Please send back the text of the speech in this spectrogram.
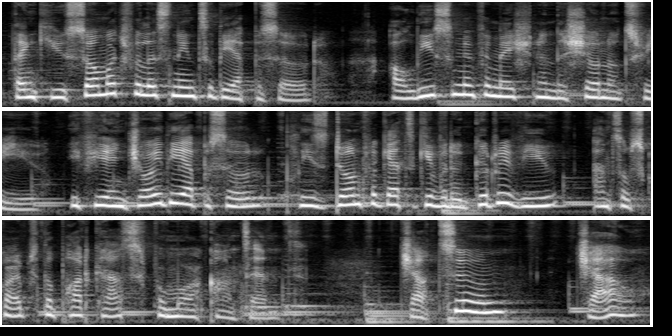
Thank you so much for listening to the episode. I'll leave some information in the show notes for you. If you enjoyed the episode, please don't forget to give it a good review and subscribe to the podcast for more content. Chat soon. Ciao.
